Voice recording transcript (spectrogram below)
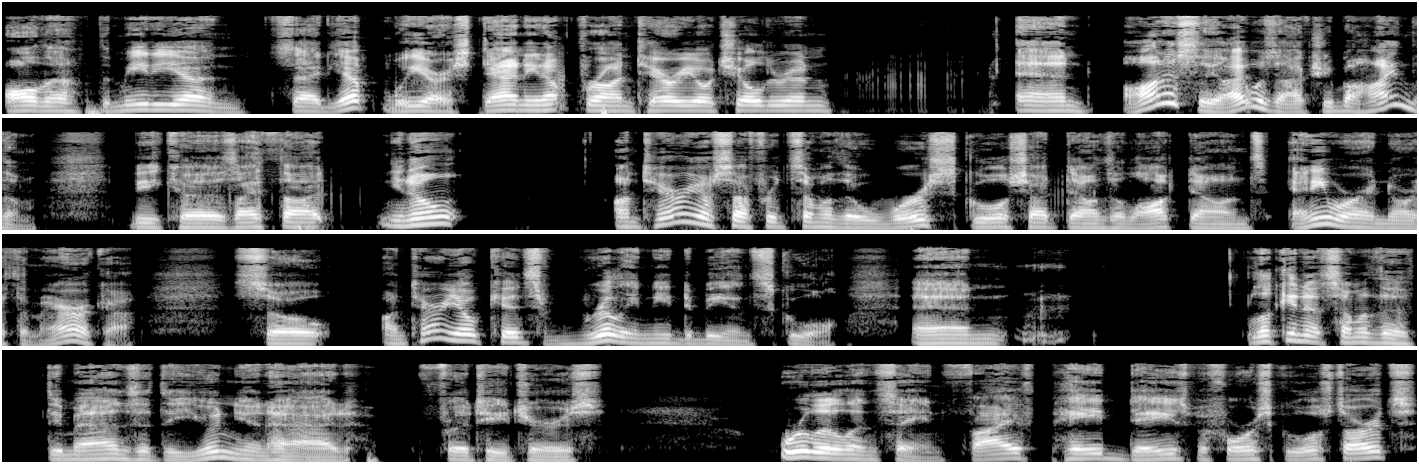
all the, the media and said, yep, we are standing up for Ontario children. And honestly, I was actually behind them because I thought, you know, Ontario suffered some of the worst school shutdowns and lockdowns anywhere in North America. So Ontario kids really need to be in school. And looking at some of the demands that the union had for the teachers were a little insane. Five paid days before school starts.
